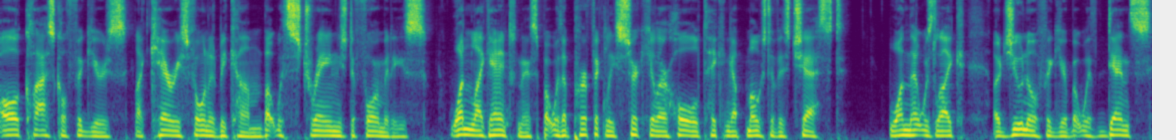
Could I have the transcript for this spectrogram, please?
All classical figures, like Carrie's phone had become, but with strange deformities. One like Antinous, but with a perfectly circular hole taking up most of his chest. One that was like a Juno figure, but with dense,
